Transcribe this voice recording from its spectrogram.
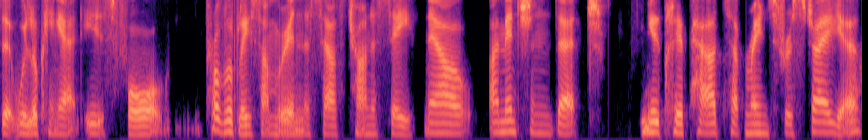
that we're looking at is for probably somewhere in the South China Sea. Now, I mentioned that nuclear powered submarines for Australia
